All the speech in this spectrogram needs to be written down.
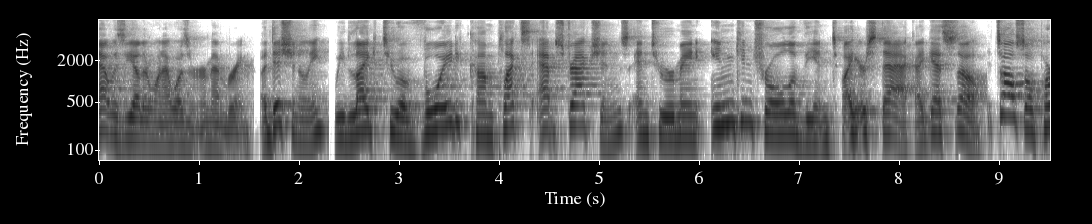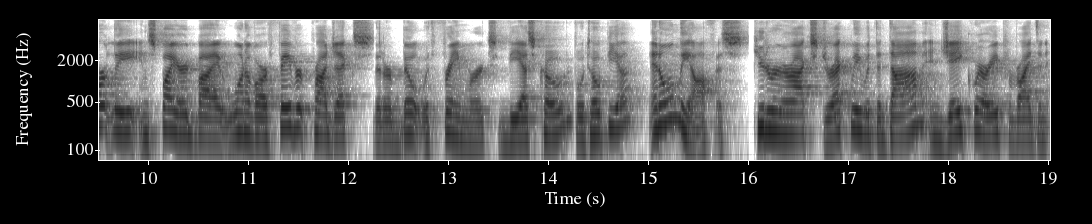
That was the other one I wasn't remembering. Additionally, we'd like to avoid complex abstractions and to remain in control of the entire stack. I guess so. It's also partly inspired by one of our favorite projects that are built with frameworks VS Code, Photopea, and OnlyOffice. Puter interacts directly with the DOM, and jQuery provides an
